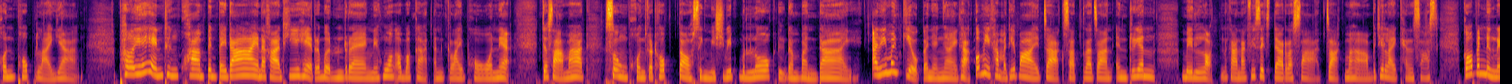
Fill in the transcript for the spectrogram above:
ค้นพบหลายอย่างเผยให้เห็นถึงความเป็นไปได้นะคะ ที่เหตุระเบิดรุนแรงในห้วงอวกาศอันไกลโพ้นเนี่ยจะสามารถส่งผลกระทบต่อสิ่งมีชีวิตบนโลกยุคดึกดำบรรพ์ได้ อันนี้มันเกี่ยวกันยังไงค่ะ ก็มีคำอธิบายจากศาสตราจารย์เอเดรียนเมลอตต์นะคะนักฟิสิกส์ดาราศาสตร์จากมหาวิทยาลัยแคนซัส ก็เป็นหนึ่งใน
